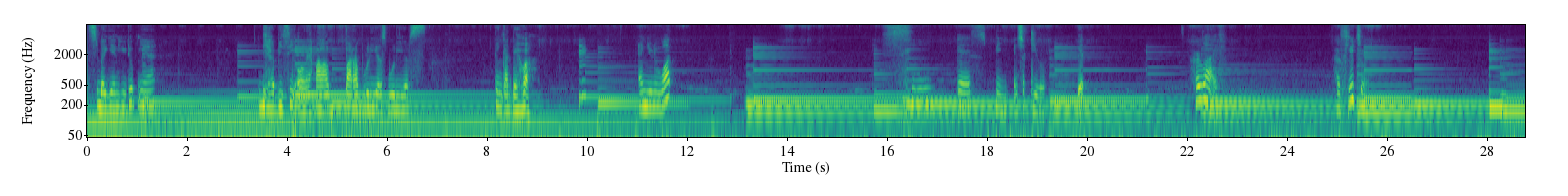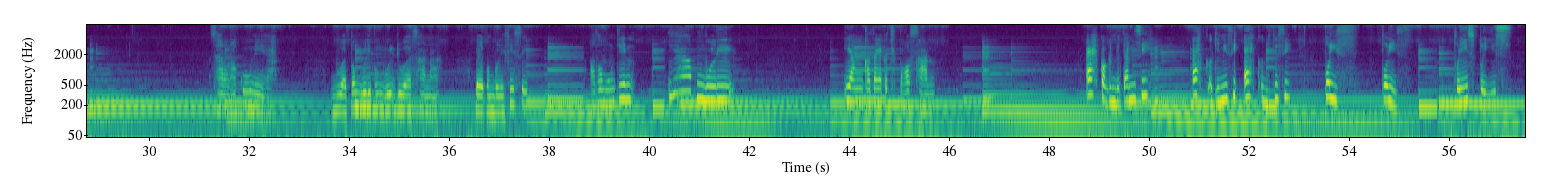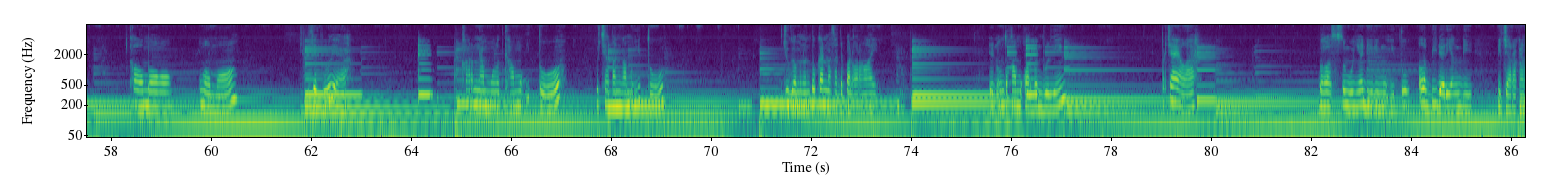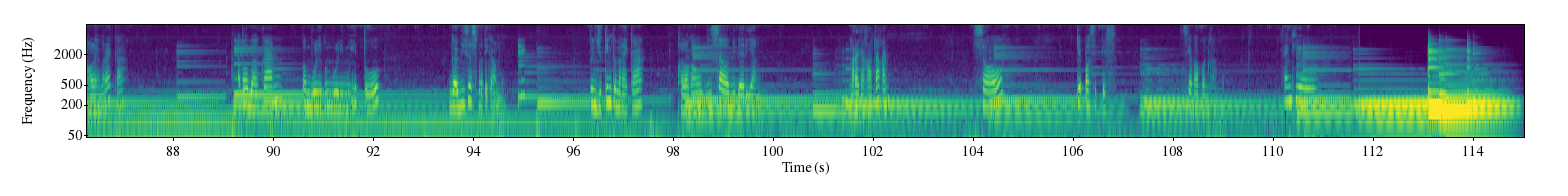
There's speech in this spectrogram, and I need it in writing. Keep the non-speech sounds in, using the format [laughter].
sebagian hidupnya dihabisi oleh para para bulliers bulliers tingkat dewa. And you know what? She is be insecure with her life her future. Saran aku nih ya buat pembuli-pembuli di luar sana baik pembuli fisik atau mungkin ya pembuli yang katanya keceplosan. Eh kok gendutan sih? Eh kok gini sih? Eh kok gitu sih? Please please. Please please. Kalau mau ngomong dipikir dulu ya. Karena mulut kamu itu ucapan kamu itu juga menentukan masa depan orang lain. Dan untuk kamu korban bullying percayalah bahwa sesungguhnya dirimu itu lebih dari yang dibicarakan oleh mereka atau bahkan pembuli-pembulimu itu gak bisa seperti kamu. Tunjukin ke mereka kalau kamu bisa lebih dari yang mereka katakan. So, keep positif. Siapa pun kamu. Thank you.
